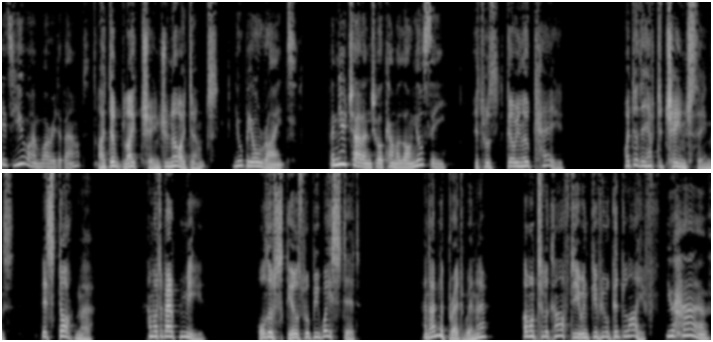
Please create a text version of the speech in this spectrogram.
It's you I'm worried about. I don't like change, you know I don't. You'll be all right. A new challenge will come along, you'll see. It was going okay. Why do they have to change things? It's dogma. And what about me? All those skills will be wasted. And I'm the breadwinner. I want to look after you and give you a good life. You have.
